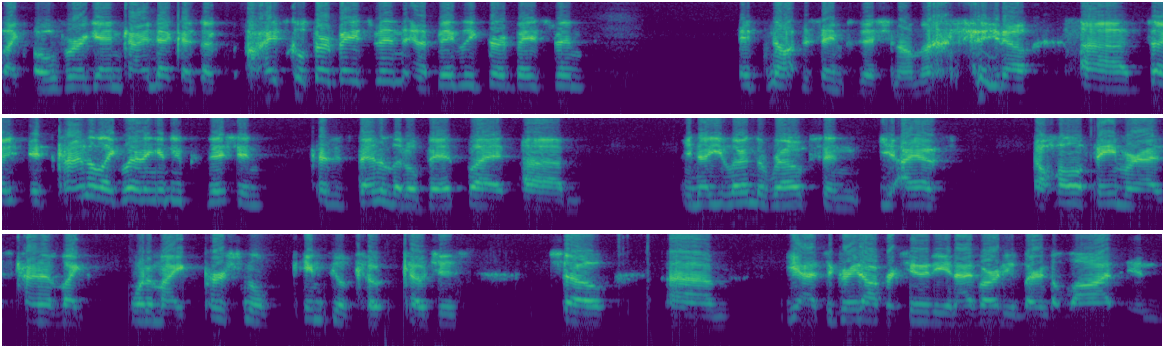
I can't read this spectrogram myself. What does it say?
like over again, kind of, because a, a high school third baseman and a big league third baseman, it's not the same position almost, you know. Uh, so it's kind of like learning a new position because it's been a little bit, but um, you know, you learn the ropes, and you, I have a Hall of Famer as kind of like one of my personal infield co- coaches. So um, yeah, it's a great opportunity, and I've already learned a lot, and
